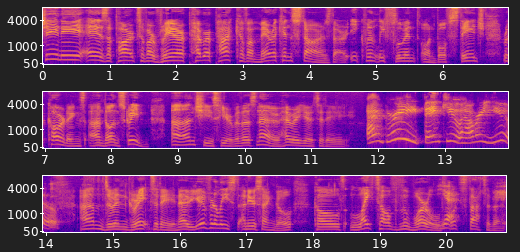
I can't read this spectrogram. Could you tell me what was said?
Shani is a part of a rare power pack of American stars that are equally fluent on both stage, recordings, and on screen. And she's here with us now. How are you today? I'm great, thank you. How are you? I'm doing great today. Now, you've released a new single called Light of the World. Yes. What's that about?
